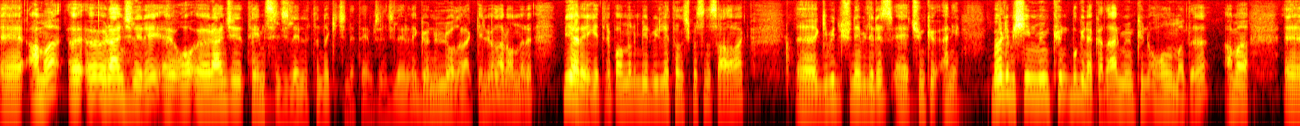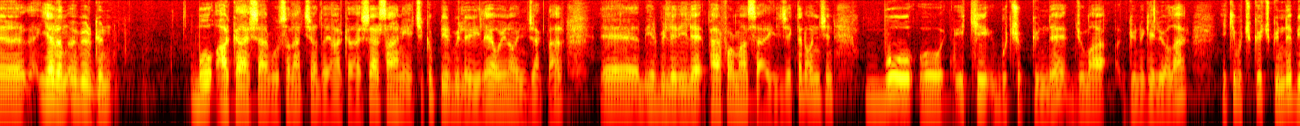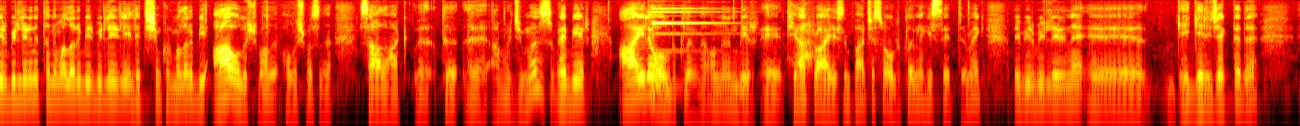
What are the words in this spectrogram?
Ee, ama e, öğrencileri, e, o öğrenci temsilcilerini, tırnak içinde temsilcilerini gönüllü olarak geliyorlar. Onları bir araya getirip onların birbiriyle tanışmasını sağlamak e, gibi düşünebiliriz. E, çünkü hani böyle bir şeyin mümkün bugüne kadar mümkün olmadı. Ama e, yarın öbür gün bu arkadaşlar, bu sanatçı adayı arkadaşlar sahneye çıkıp birbirleriyle oyun oynayacaklar. Ee, birbirleriyle performans sergileyecekler. Onun için bu iki buçuk günde, cuma günü geliyorlar. İki buçuk, üç günde birbirlerini tanımaları, birbirleriyle iletişim kurmaları, bir ağ oluşmalı, oluşmasını sağlamaktı e, amacımız. Ve bir aile olduklarını, onların bir e, tiyatro ailesinin parçası olduklarını hissettirmek ve birbirlerine e, ge- gelecekte de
